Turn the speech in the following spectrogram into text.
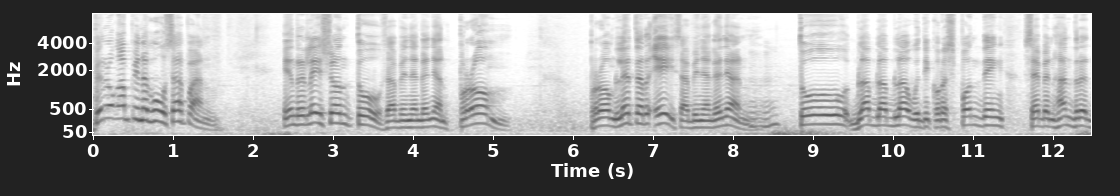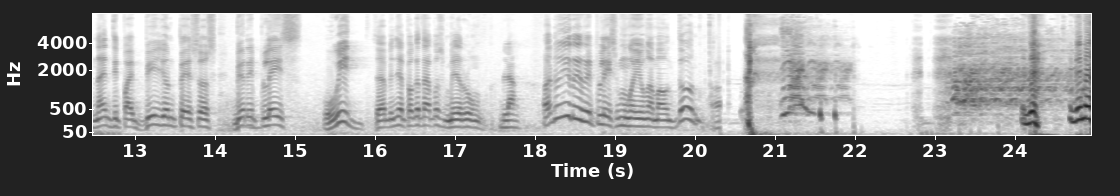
Pero ang pinag-uusapan, in relation to, sabi niya ganyan, from, from letter A, sabi niya ganyan, to blah blah blah with the corresponding 795 billion pesos be replaced with, sabi niya, pagkatapos merong, Blank. Ano i-replace mo ngayong amount doon? hindi, hindi na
